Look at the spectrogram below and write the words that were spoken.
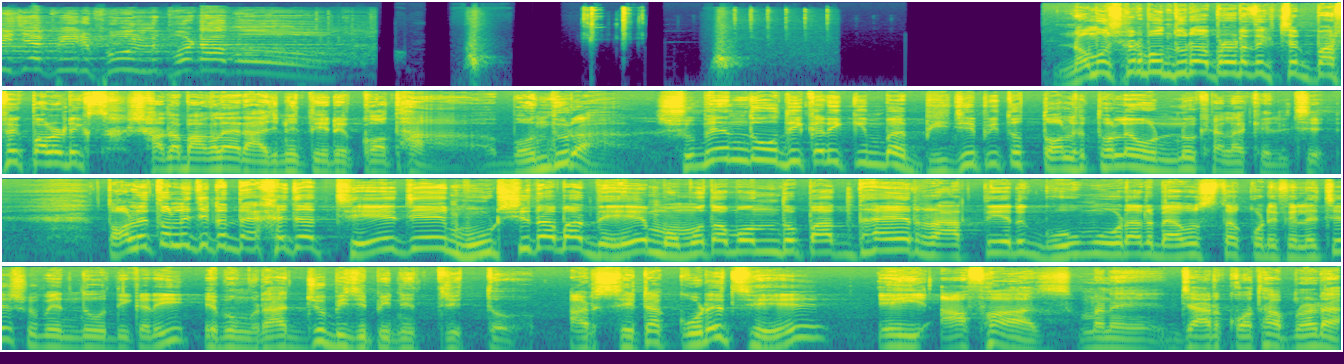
বিজেপির ফুল ফোটাবো। নমস্কার বন্ধুরা, আপনারা দেখছেন পারফেক্ট পলিটিক্স সাদা বাংলায় রাজনীতির কথা। বন্ধুরা, শুভেন্দু অধিকারী কিংবা বিজেপি তো তলে তলে অন্য খেলা খেলছে। তলে তলে যেটা দেখা যাচ্ছে যে মুর্শিদাবাদে মমতা বন্দ্যোপাধ্যায়ের রাতের ঘুম ওড়ার ব্যবস্থা করে ফেলেছে শুভেন্দু অধিকারী এবং রাজ্য বিজেপি নেতৃত্ব। আর সেটা করেছে এই আফাজ মানে যার কথা আপনারা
